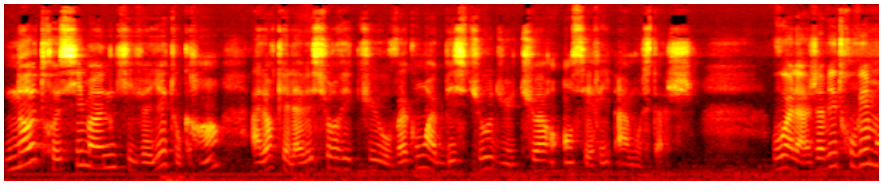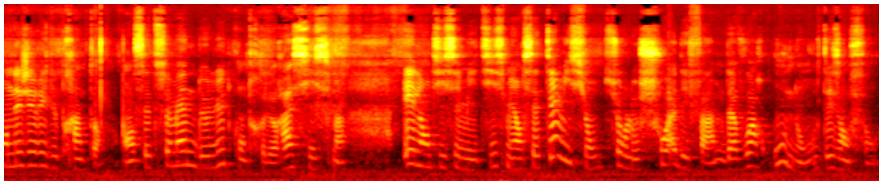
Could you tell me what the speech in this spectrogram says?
Notre Simone qui veillait au grain alors qu'elle avait survécu au wagon à bestiaux du tueur en série à moustache. Voilà, j'avais trouvé mon égérie du printemps. En cette semaine de lutte contre le racisme et l'antisémitisme et en cette émission sur le choix des femmes d'avoir ou non des enfants.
